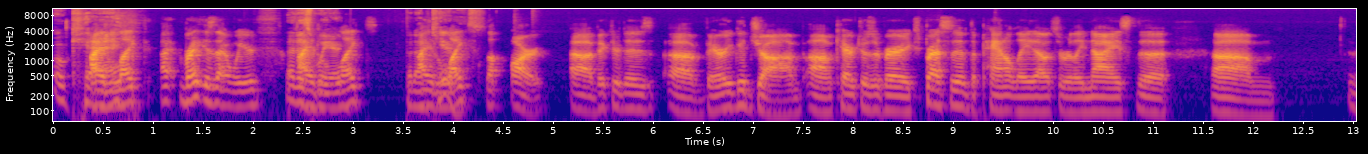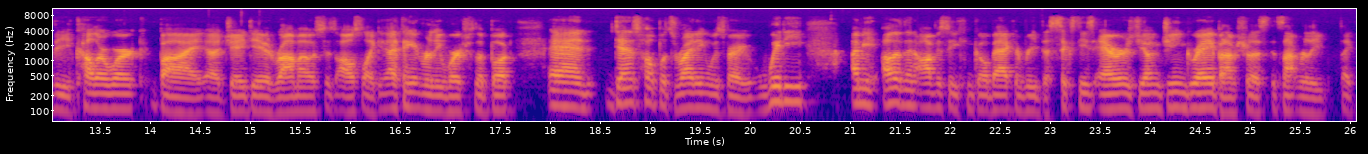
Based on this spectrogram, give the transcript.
Okay. I liked, I, right? Is that weird? That is I weird, liked, but I'm I curious. liked the art. Uh, Victor does a very good job. Um, characters are very expressive. The panel layouts are really nice. The um, the color work by uh, J. David Ramos is also like I think it really works for the book. And Dennis Hopeless' writing was very witty. I mean, other than obviously you can go back and read the '60s era's Young Jean Grey, but I'm sure that's it's not really like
